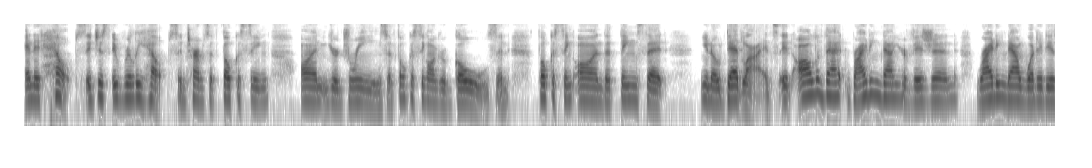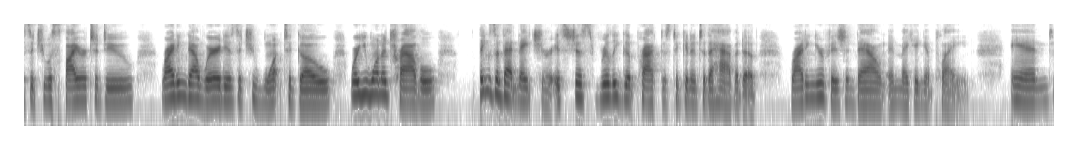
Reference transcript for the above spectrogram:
And it helps. It just, it really helps in terms of focusing on your dreams and focusing on your goals and focusing on the things that you know, deadlines. It all of that writing down your vision, writing down what it is that you aspire to do, writing down where it is that you want to go, where you want to travel, things of that nature. It's just really good practice to get into the habit of writing your vision down and making it plain. And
